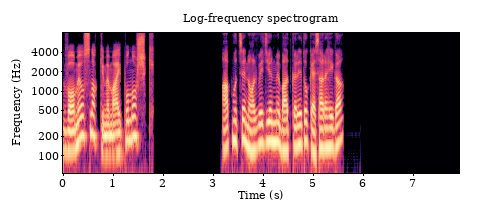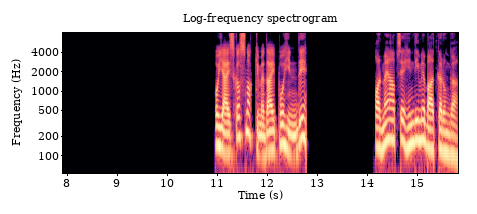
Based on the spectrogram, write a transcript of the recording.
Hva med å snakke med meg på norsk? आप मुझसे नॉर्वेजियन में बात करें तो कैसा रहेगा Og jeg skal snakke med deg på hindi. और मैं आपसे हिंदी में बात करूँगा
